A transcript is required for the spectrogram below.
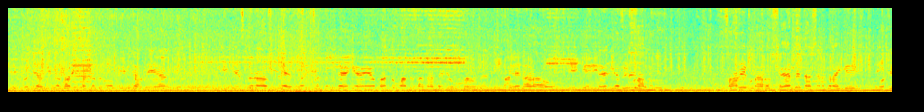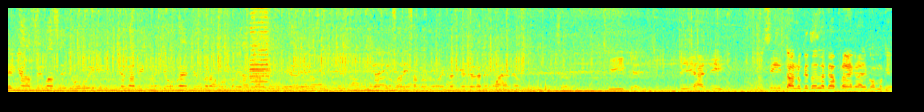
ਦੇਖੋ ਜੀ ਅਸੀਂ ਤਾਂ ਸਾਰੀ ਸੰਗਤ ਨੂੰ ਅਪੀਲ ਕਰਦੇ ਹਾਂ ਕਿ ਜਿਸ ਤਰ੍ਹਾਂ ਅਸੀਂ ਇਸ ਵਾਰੀ ਸੰਗਤ ਲੈ ਕੇ ਆਏ ਆ ਵੱਧ ਤੋਂ ਵੱਧ ਸਾਡਾ ਸਹਿਯੋਗ ਕਰੋ ਸਾਡੇ ਨਾਲ ਆਓ। ਠੀਕ ਹੈ ਜੀ। ਜੀ ਅਸੀਂ ਤੁਹਾਨੂੰ ਸਾਰੇ ਲਓ ਸ਼ਹਿਰ ਦੇ ਦਰਸ਼ਨ ਕਰਾਈਏ। ਔਰ ਜਿਹੜੀਆਂ ਆਸੇ ਪਾਸੇ ਜੋ ਵੀ ਜਗ੍ਹਾ ਦੇਖਣ ਯੋਗ ਹੈ ਜਿਸ ਤਰ੍ਹਾਂ ਹੁਣ ਪ੍ਰਯਾਗਰਾਜ ਜੋ ਹੋ ਕੇ ਆਏ ਆ ਅਸੀਂ ਠੀਕ ਹੈ ਉਹ ਸਾਰੀ ਸੰਗਤ ਨੂੰ ਇੱਦਾਂ ਦੀਆਂ ਜਗ੍ਹਾ ਤੇ ਘੁਮਾਇਆ ਜਾਵੇ ਠੀਕ ਹੈ ਜੀ। ਤੇ ਹਾਂਜੀ ਤੁਸੀਂ ਤੁਹਾਨੂੰ ਕਿਦਾਂ ਲੱਗਾ ਪ੍ਰਯਾਗਰਾਜ ਘੁੰਮ ਕੇ?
